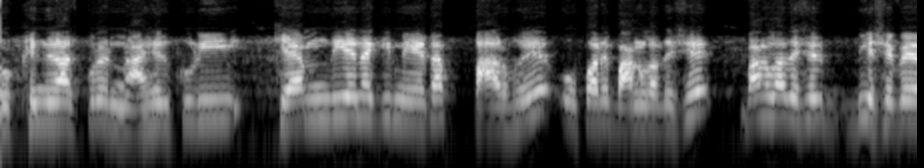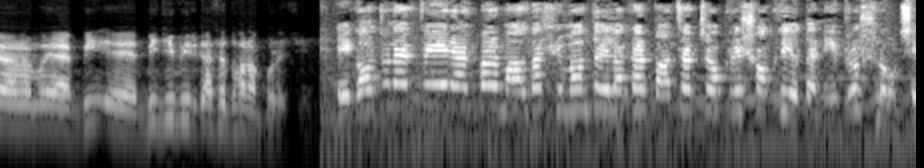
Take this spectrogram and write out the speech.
দক্ষিণ দিনাজপুরের নাহেরকুড়ি ক্যাম্প দিয়ে নাকি মেয়েটা পার হয়ে ওপারে বাংলাদেশে, বাংলাদেশের বিএসএফ বিজিবির কাছে ধরা পড়েছে। এই ঘটনায় ফের একবার মালদা সীমান্ত এলাকার পাচার চক্রের সক্রিয়তা নিয়ে প্রশ্ন উঠছে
